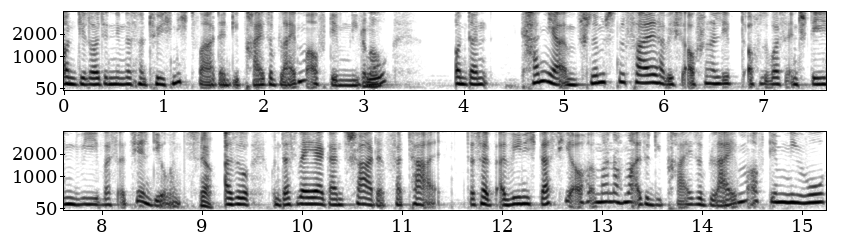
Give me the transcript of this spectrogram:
Und die Leute nehmen das natürlich nicht wahr, denn die Preise bleiben auf dem Niveau. Genau. Und dann kann ja im schlimmsten Fall, habe ich es auch schon erlebt, auch sowas entstehen wie, was erzählen die uns? Ja. Also, und das wäre ja ganz schade, fatal. Deshalb erwähne ich das hier auch immer nochmal. Also die Preise bleiben auf dem Niveau.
